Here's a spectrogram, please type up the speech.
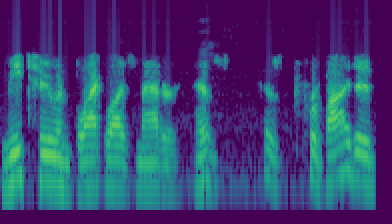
Me Too and Black Lives Matter has has provided,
